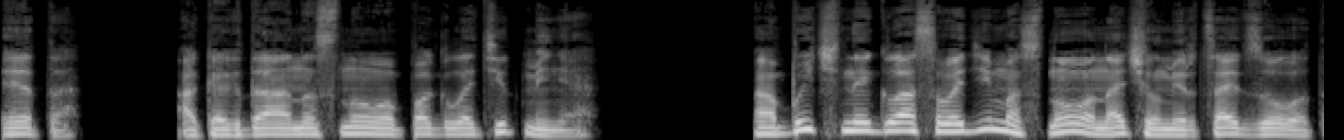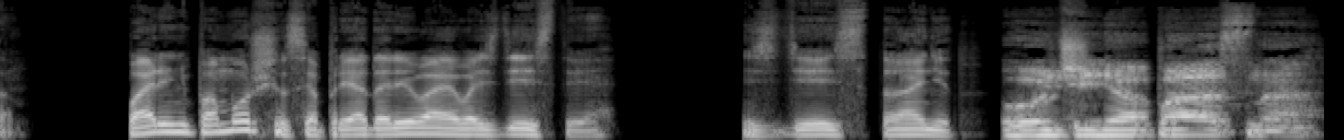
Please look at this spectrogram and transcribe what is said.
это. А когда она снова поглотит меня...» Обычный глаз Вадима снова начал мерцать золотом. Парень поморщился, преодолевая воздействие. «Здесь станет...» «Очень опасно!»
